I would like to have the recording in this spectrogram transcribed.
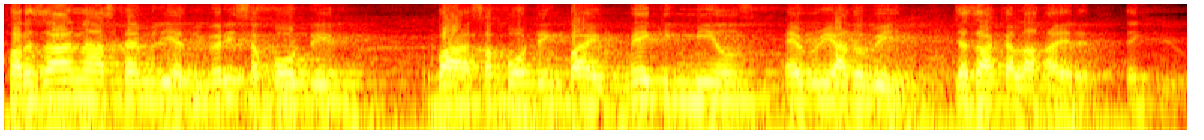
Farzana's family has been very supportive by supporting by making meals every other week. Jazakallah khairan. Thank you.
